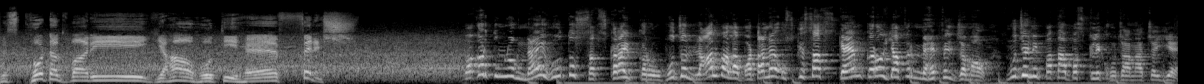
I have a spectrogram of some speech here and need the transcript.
विस्फोटक बारी यहाँ होती है फिनिश। तो अगर तुम लोग नए हो तो सब्सक्राइब करो। वो जो लाल वाला बटन है उसके साथ स्कैम करो या फिर महफिल जमाओ। मुझे नहीं पता बस क्लिक हो जाना चाहिए।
